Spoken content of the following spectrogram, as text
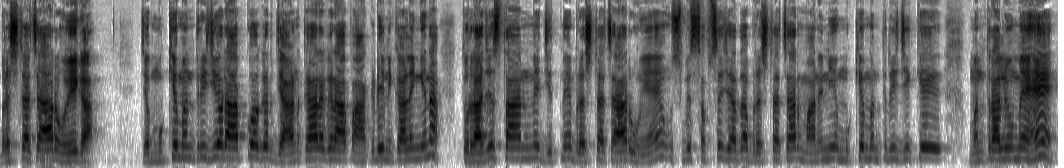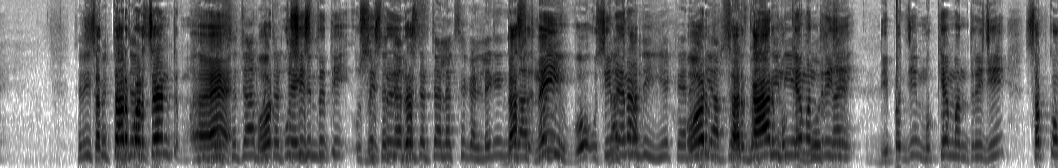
भ्रष्टाचार होएगा। जब मुख्यमंत्री जी और आपको अगर जानकार अगर आप आंकड़े निकालेंगे ना तो राजस्थान में जितने भ्रष्टाचार हुए हैं उसमें सबसे ज़्यादा भ्रष्टाचार माननीय मुख्यमंत्री जी के मंत्रालयों में है। सत्तर परसेंट है और उस स्थिति उस स्थिति चर्चा अलग से कर लेंगे दस नहीं वो उसी में ना और सरकार मुख्यमंत्री जी दीपक जी मुख्यमंत्री जी सबको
